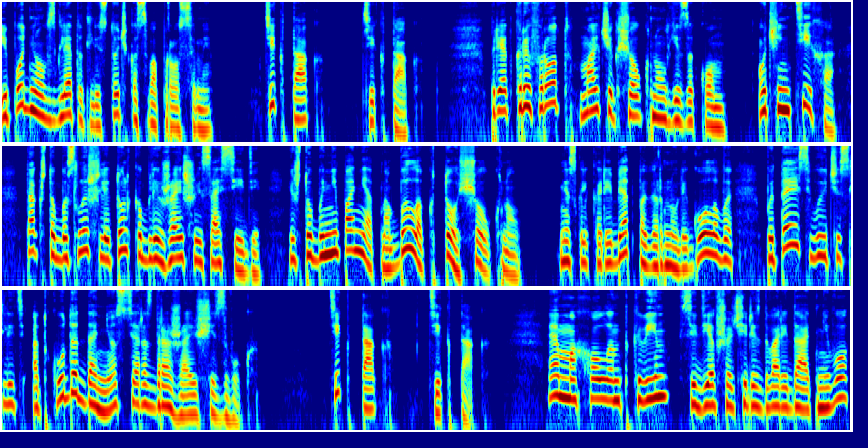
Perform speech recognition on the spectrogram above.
и поднял взгляд от листочка с вопросами. Тик-так, тик-так. Приоткрыв рот, мальчик щелкнул языком. Очень тихо, так, чтобы слышали только ближайшие соседи, и чтобы непонятно было, кто щелкнул. Несколько ребят повернули головы, пытаясь вычислить, откуда донесся раздражающий звук. Тик-так, тик-так. Эмма Холланд Квин, сидевшая через два ряда от него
